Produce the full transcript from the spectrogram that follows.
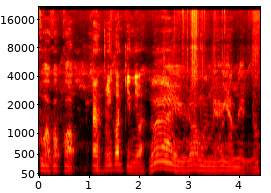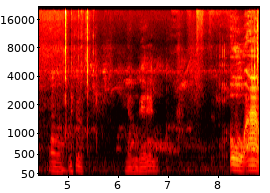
กลัวกรอบกร อบอะมีคนกินอยู่วะๆน้อยร้องมึงแล้วยำเล่นเนาะโอ้ยำเล่นโอ้อ้าว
